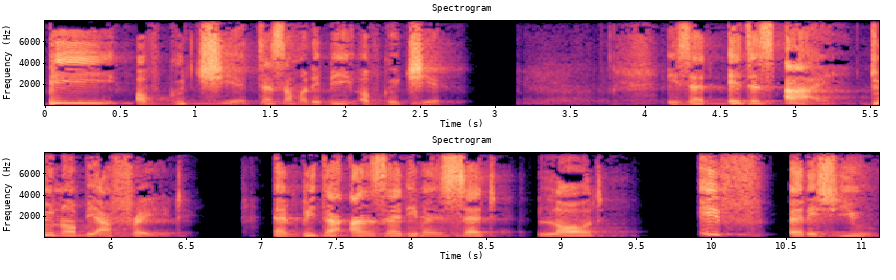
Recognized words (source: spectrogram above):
Be of good cheer. Tell somebody, Be of good cheer. He said, It is I. Do not be afraid. And Peter answered him and said, Lord, if it is you,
